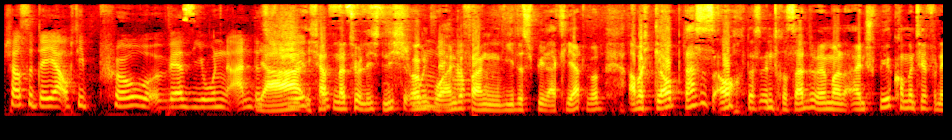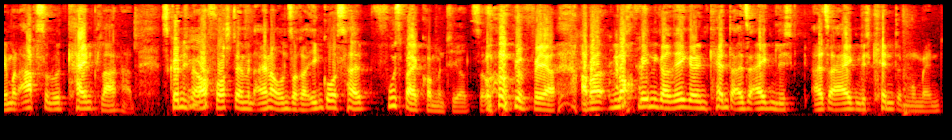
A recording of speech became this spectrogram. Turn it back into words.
schaust du dir ja auch die Pro-Versionen an. des Ja, Spiels, ich habe natürlich nicht irgendwo angefangen, wie das Spiel erklärt wird. Aber ich glaube, das ist auch das Interessante, wenn man ein Spiel kommentiert, von dem man absolut keinen Plan hat. Das könnte ich mir Ja. auch vorstellen, wenn einer unserer Ingos halt Fußball kommentiert, so ungefähr. Aber noch weniger Regeln kennt, als, eigentlich, als er eigentlich kennt im Moment.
